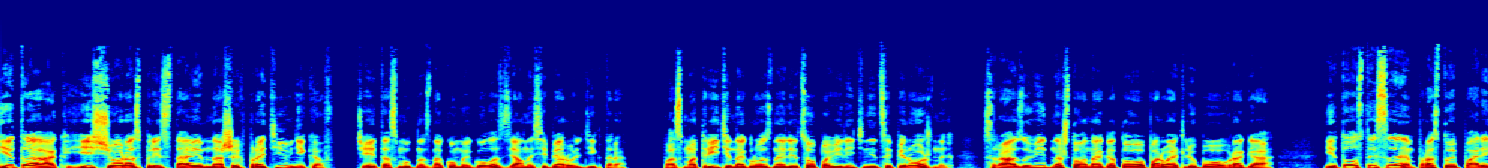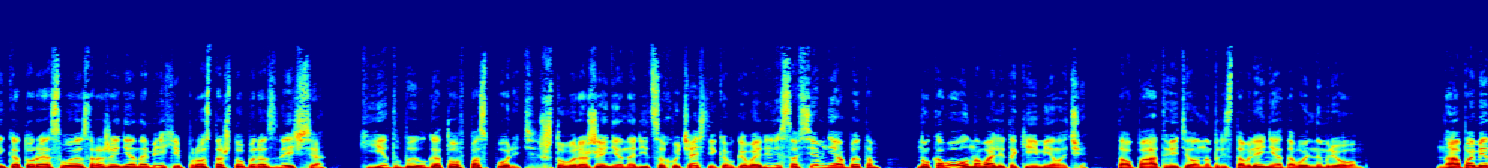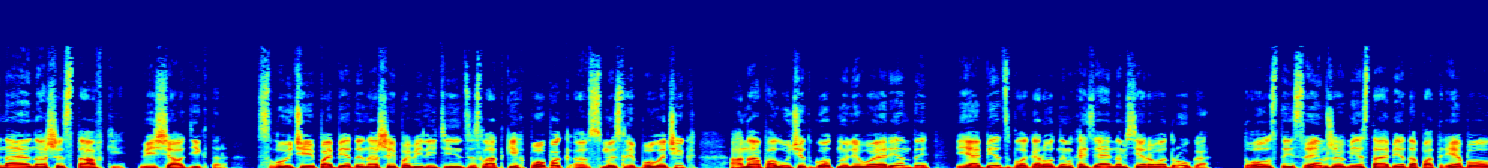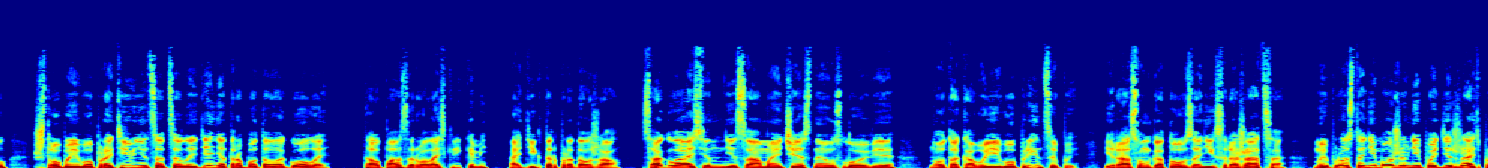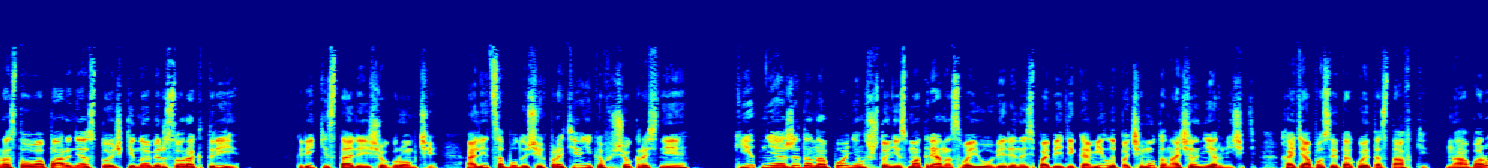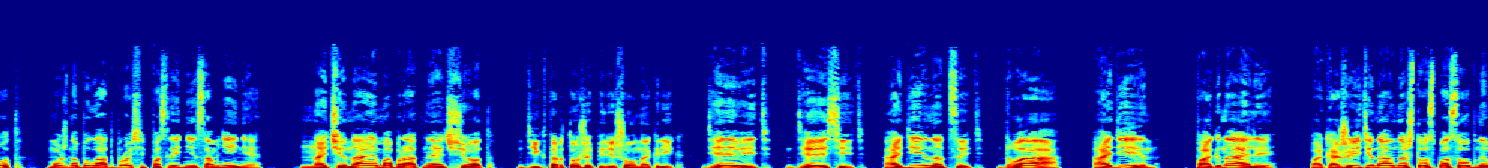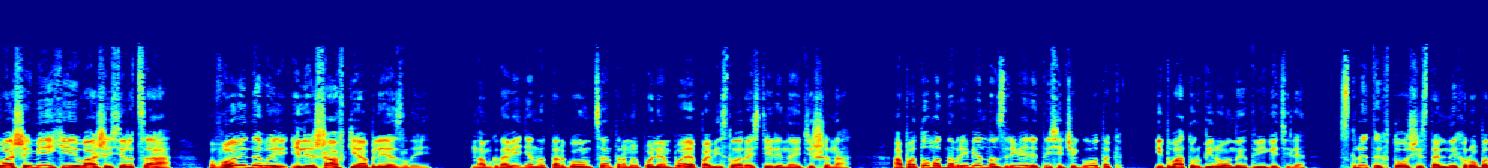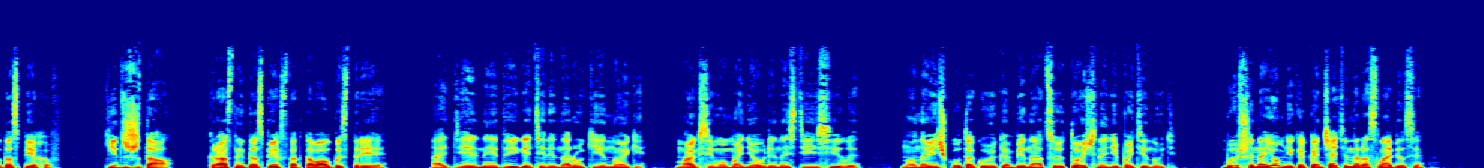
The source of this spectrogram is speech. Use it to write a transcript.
«Итак, еще раз представим наших противников!» Чей-то смутно знакомый голос взял на себя роль диктора. «Посмотрите на грозное лицо повелительницы пирожных. Сразу видно, что она готова порвать любого врага. И толстый Сэм, простой парень, который освоил сражение на мехе просто чтобы развлечься». Кит был готов поспорить, что выражения на лицах участников говорили совсем не об этом. Но кого волновали такие мелочи? Толпа ответила на представление довольным ревом. «Напоминаю наши ставки», — вещал диктор. «В случае победы нашей повелительницы сладких попок, э, в смысле булочек, она получит год нулевой аренды и обед с благородным хозяином серого друга. Толстый Сэм же вместо обеда потребовал, чтобы его противница целый день отработала голой». Толпа взорвалась криками, а диктор продолжал. «Согласен, не самое честное условие, но таковы его принципы, и раз он готов за них сражаться, мы просто не можем не поддержать простого парня с точки номер 43. Крики стали еще громче, а лица будущих противников еще краснее. Кит неожиданно понял, что несмотря на свою уверенность в победе Камилы, почему-то начал нервничать. Хотя после такой-то ставки, наоборот, можно было отбросить последние сомнения. «Начинаем обратный отсчет!» Диктор тоже перешел на крик. «Девять! Десять! Одиннадцать, два, один. Погнали! Покажите нам, на что способны ваши мехи и ваши сердца. Воины вы или шавки облезлые?» На мгновение над торговым центром и полем боя повисла растерянная тишина. А потом одновременно взревели тысячи глоток и два турбированных двигателя, скрытых в толще стальных рободоспехов. Кит ждал. Красный доспех стартовал быстрее. Отдельные двигатели на руки и ноги, максимум маневренности и силы но новичку такую комбинацию точно не потянуть. Бывший наемник окончательно расслабился.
